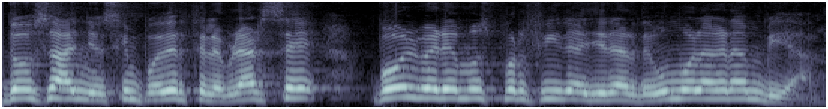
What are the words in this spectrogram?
dos años sin poder celebrarse, volveremos por fin a llenar de humo la Gran Vía.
